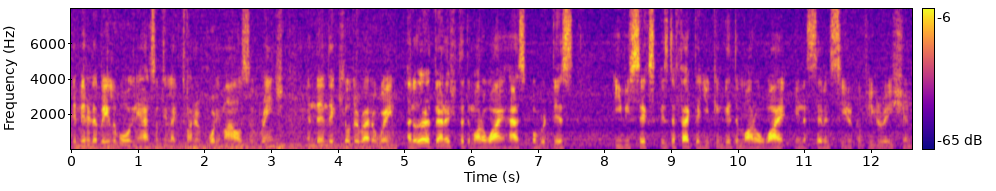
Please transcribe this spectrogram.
they made it available and it had something like 240 miles of range and then they killed it right away. Another advantage that the Model Y has over this EV6 is the fact that you can get the Model Y in a seven-seater configuration.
